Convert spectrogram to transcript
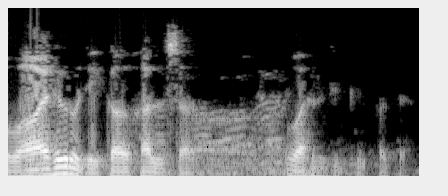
ਵਾਹਿਗੁਰੂ ਜੀ ਕਾ ਖਾਲਸਾ। ਵਾਹਿਗੁਰੂ ਜੀ ਕੀ ਫਤਿਹ।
